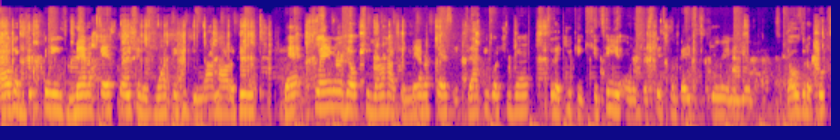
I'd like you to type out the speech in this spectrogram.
all of these things. Manifestation is one thing you do not know how to do. That planner helps you learn how to manifest exactly what you want, so that you can continue on a consistent basis year in and year out. Those are the books,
